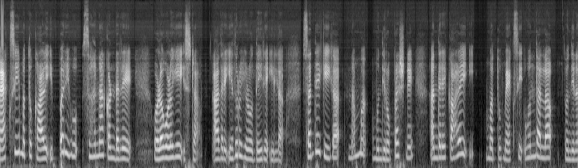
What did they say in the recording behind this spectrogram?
ಮ್ಯಾಕ್ಸಿ ಮತ್ತು ಕಾಳಿ ಇಬ್ಬರಿಗೂ ಸಹನಾ ಕಂಡರೆ ಒಳಗೊಳಗೆ ಇಷ್ಟ. ಆದರೆ ಎದುರು ಹೇಳೋ ಧೈರ್ಯ ಇಲ್ಲ. ಸದ್ಯಕ್ಕೀಗ ನಮ್ಮ ಮುಂದಿರೋ ಪ್ರಶ್ನೆ ಅಂದರೆ, ಕಾಳಿ ಮತ್ತು ಮ್ಯಾಕ್ಸಿ ಒಂದಲ್ಲ, ಒಂದಿನ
